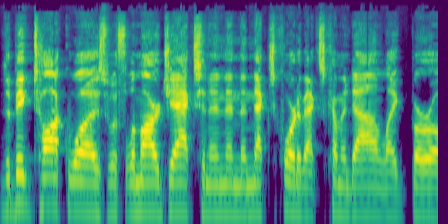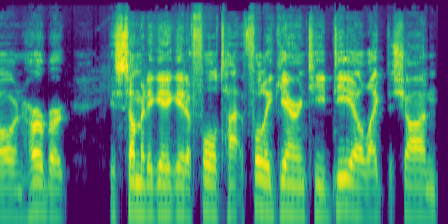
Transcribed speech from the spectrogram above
the big talk was with Lamar Jackson, and then the next quarterbacks coming down like Burrow and Herbert. Is somebody going to get a full time, fully guaranteed deal like Deshaun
